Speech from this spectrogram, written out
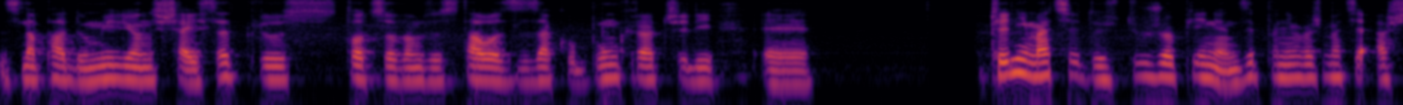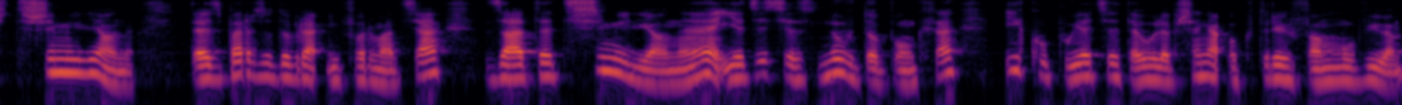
z napadu milion sześćset plus to, co wam zostało z zakupu bunkra, czyli e, Czyli macie dość dużo pieniędzy, ponieważ macie aż 3 miliony. To jest bardzo dobra informacja. Za te 3 miliony jedziecie znów do bunkra i kupujecie te ulepszenia, o których Wam mówiłem.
